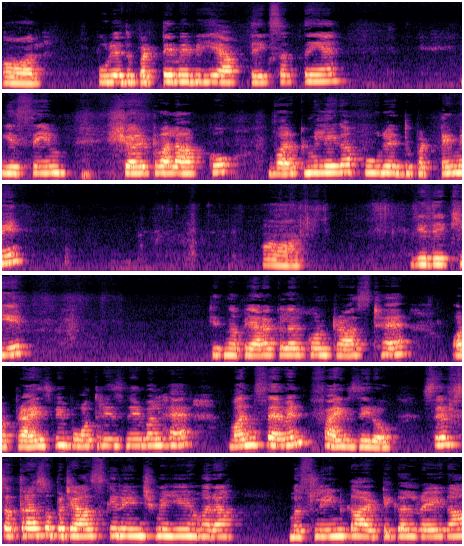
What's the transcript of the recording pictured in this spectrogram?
और पूरे दुपट्टे में भी ये आप देख सकते हैं। ये सेम शर्ट वाला आपको वर्क मिलेगा पूरे दुपट्टे में। और ये देखिए, कितना प्यारा कलर कॉन्ट्रास्ट है और प्राइस भी बहुत रीजनेबल है। वन सेवन फाइव ज़ीरो सिर्फ़ सत्रह सौ पचास की रेंज में ये हमारा मसलिन का आर्टिकल रहेगा।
